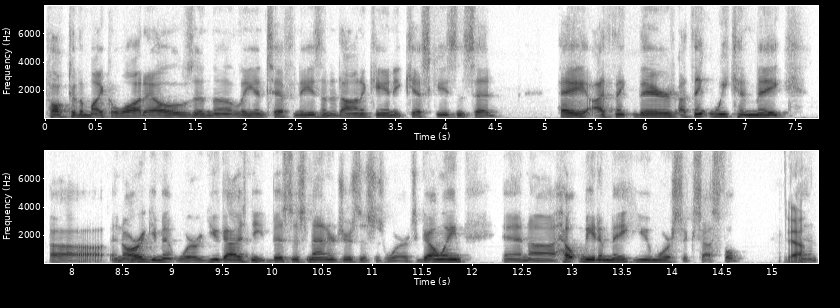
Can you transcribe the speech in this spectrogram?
talked to the Michael Waddells and the Lee and Tiffany's and the Donna Kandi Kiskys and said, Hey, I think there's, I think we can make uh, an argument where you guys need business managers. This is where it's going and uh, help me to make you more successful. Yeah. And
